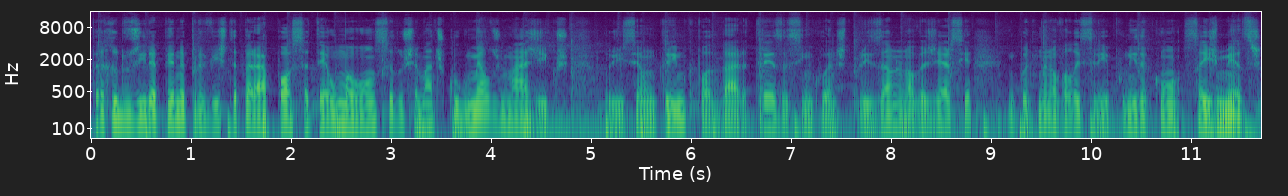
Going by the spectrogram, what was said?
para reduzir a pena prevista para a posse até uma onça dos chamados cogumelos mágicos. Hoje isso é um crime que pode dar 3 a 5 anos de prisão na Nova Gércia, enquanto na nova lei seria punida com 6 meses.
